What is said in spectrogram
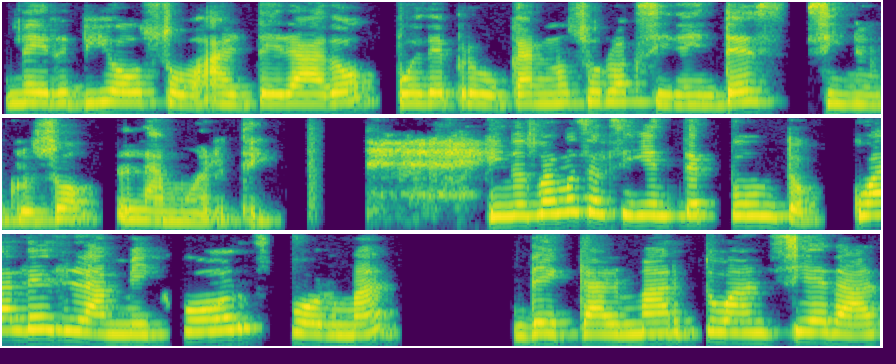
nervioso alterado puede provocar no solo accidentes, sino incluso la muerte. Y nos vamos al siguiente punto. ¿Cuál es la mejor forma de calmar tu ansiedad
